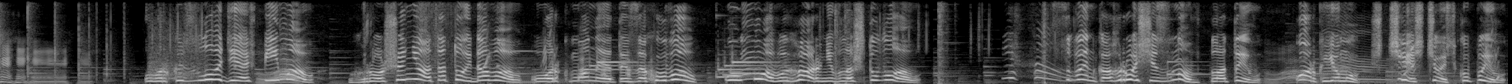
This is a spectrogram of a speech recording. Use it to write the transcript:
Орк і злодія впіймав, грошенята той давав, орк монети заховав, умови гарні влаштував. Свинка гроші знов платив. Орк йому ще щось купив.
